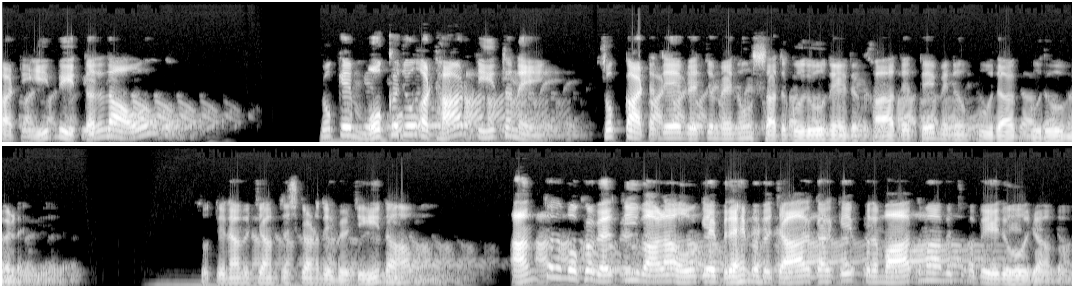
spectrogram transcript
ਘਟੀ ਭੀਤਰ ਲਾਓ। ਕਿਉਂਕਿ ਮੁੱਖ ਜੋ 68 ਤੀਰਥ ਨੇ ਸੋ ਘਟ ਦੇ ਵਿੱਚ ਮੈਨੂੰ ਸਤਿਗੁਰੂ ਨੇ ਦਿਖਾ ਦਿੱਤੇ ਮੈਨੂੰ ਪੂਰਾ ਗੁਰੂ ਮਿਲ। ਗਿਆ ਸੋ ਤਿਨਾਂ ਵਿੱਚ ਅੰਤਿਸ਼ਕਣ ਦੇ ਵਿੱਚ ਹੀ ਨਾ ਅੰਤਰਮੁਖ ਵਿਅਕਤੀ ਵਾਲਾ ਹੋ ਕੇ ਬ੍ਰਹਮ ਵਿਚਾਰ ਕਰਕੇ ਪ੍ਰਮਾਤਮਾ ਵਿੱਚ ਅਭੇਦ ਹੋ ਜਾਵਾਂ।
